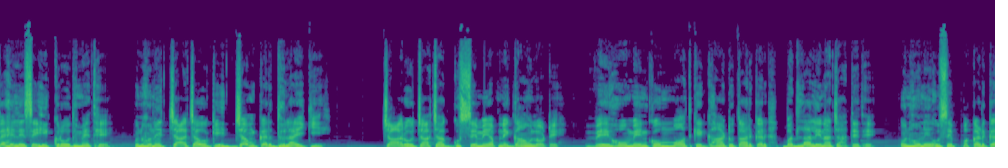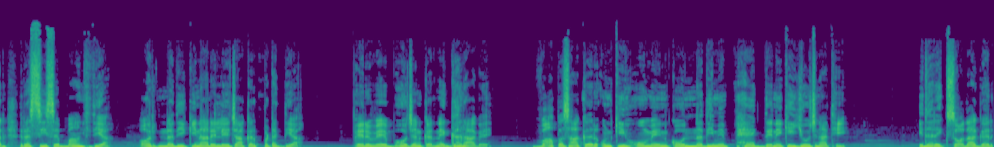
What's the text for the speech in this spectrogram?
पहले से ही क्रोध में थे। उन्होंने चाचाओं की जमकर धुलाई की। चारों चाचा गुस्से में अपने गाँव लौटे। वे होमेन को मौत के घाट उतारकर बदला लेना चाहते थे। उन्होंने उसे पकड़कर रस्सी से बाँध दिया और नदी किनारे ले जाकर पटक दिया। फिर वे भोजन करने घर आ गए। वापस आकर उनकी होमेन को नदी में फेंक देने की योजना थी। इधर एक सौदागर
